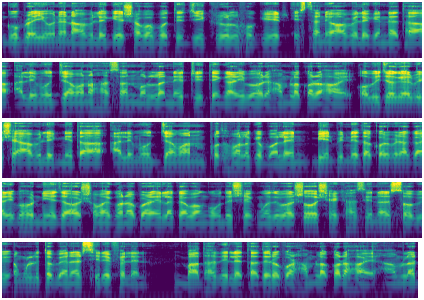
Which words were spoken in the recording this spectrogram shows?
গোবরা ইউনিয়ন আওয়ামী লীগের সভাপতি জিকরুল ফকির, স্থানীয় আওয়ামী লীগের নেতা আলিমুজ্জামান হাসান মোল্লার নেতৃত্বে গাড়িবহরে হামলা করা হয়। অভিযোগের বিষয়ে আওয়ামী লীগ নেতা আলিমুজ্জামান প্রথম আলোকে বলেন, বিএনপির নেতাকর্মীরা গাড়িবহর নিয়ে যাওয়ার সময় ঘোনাপাড়া এলাকায় বঙ্গবন্ধু শেখ মুজিবুর ও শেখ হাসিনার ছবি সংবলিত ব্যানার ছিঁড়ে ফেলেন। বাধা দিলে তাদের ওপর হামলা করা হয়। হামলার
